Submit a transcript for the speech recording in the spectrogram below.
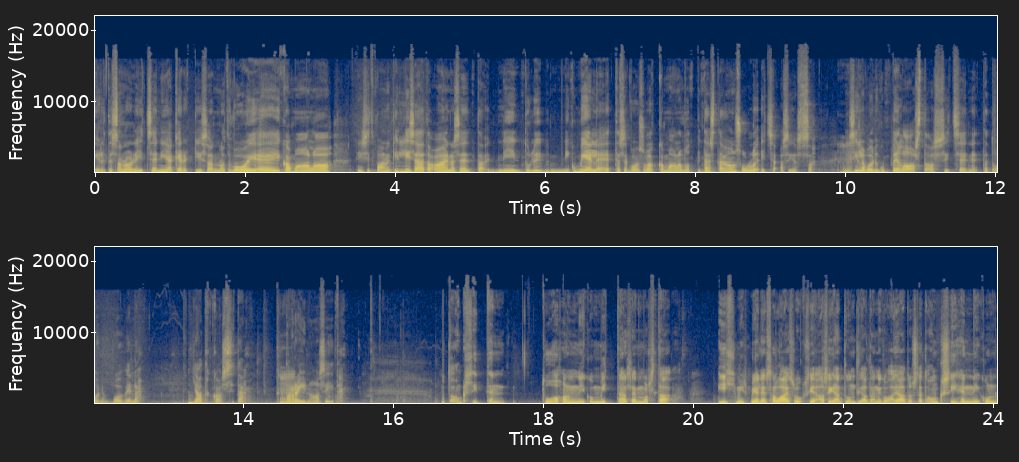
irtisanoin itseni ja kerkkii sanoa, että voi ei, kamalaa, niin sitten voi ainakin lisätä aina se, että niin tuli niin kuin mieleen, että se voisi olla kamalaa, mutta mitä tämä on sulle itse asiassa. Mm. Niin sillä voi niin kuin pelastaa sit sen, että toinen voi vielä jatkaa sitä mm. tarinaa siitä. Mutta onko sitten tuohon niin kuin mitään semmoista ihmismielen salaisuuksia asiantuntijalta niin kuin ajatusta, että onko siihen niin kuin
